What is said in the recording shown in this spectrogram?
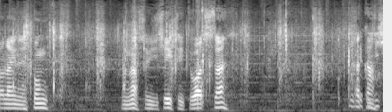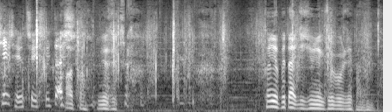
Kolejny punkt na naszej dzisiejszej tułaczce. Nie tylko Taka. dzisiejszej, jutrzejszej też. Oto wieżyczka. Tylko nie pytajcie się mnie gdzie, bo już nie pamiętam.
